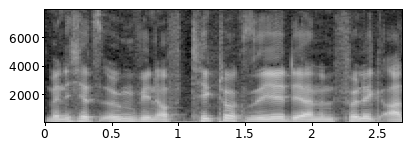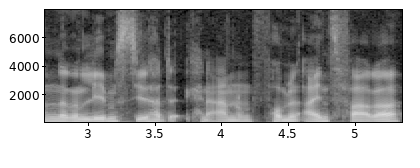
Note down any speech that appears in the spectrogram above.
wenn ich jetzt irgendwen auf TikTok sehe, der einen völlig anderen Lebensstil hat, keine Ahnung, Formel-1-Fahrer,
